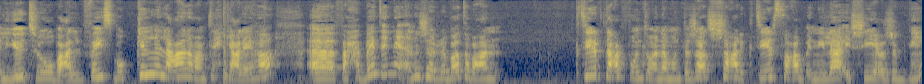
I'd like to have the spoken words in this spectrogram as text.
اليوتيوب على الفيسبوك كل العالم عم تحكي عليها. آه فحبيت إني أنا أجربها. طبعا كثير بتعرفوا أنتم أنا منتجات الشعر كثير صعب إني لاقي شيء يعجبني.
